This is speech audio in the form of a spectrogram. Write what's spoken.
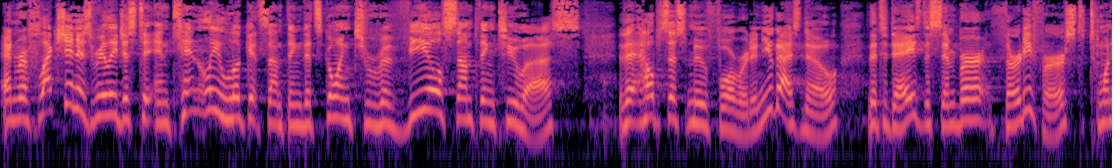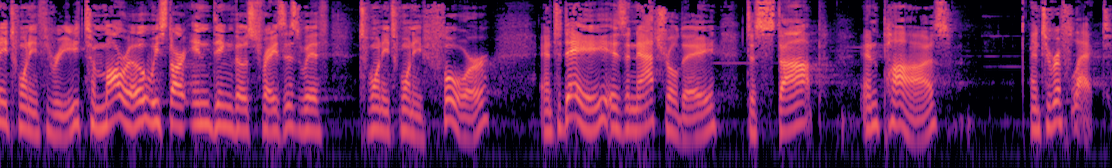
And reflection is really just to intently look at something that's going to reveal something to us that helps us move forward. And you guys know that today is December 31st, 2023. Tomorrow we start ending those phrases with 2024. And today is a natural day to stop and pause and to reflect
